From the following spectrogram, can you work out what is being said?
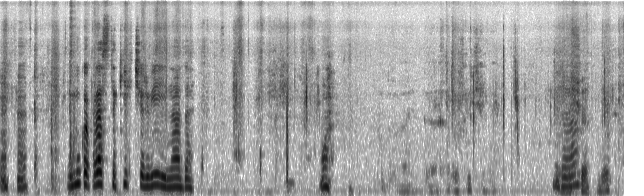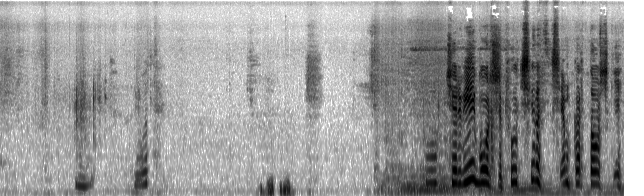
Ему как раз таких червей и надо. О. Да. Вот. Ну, червей больше получилось, чем картошки.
